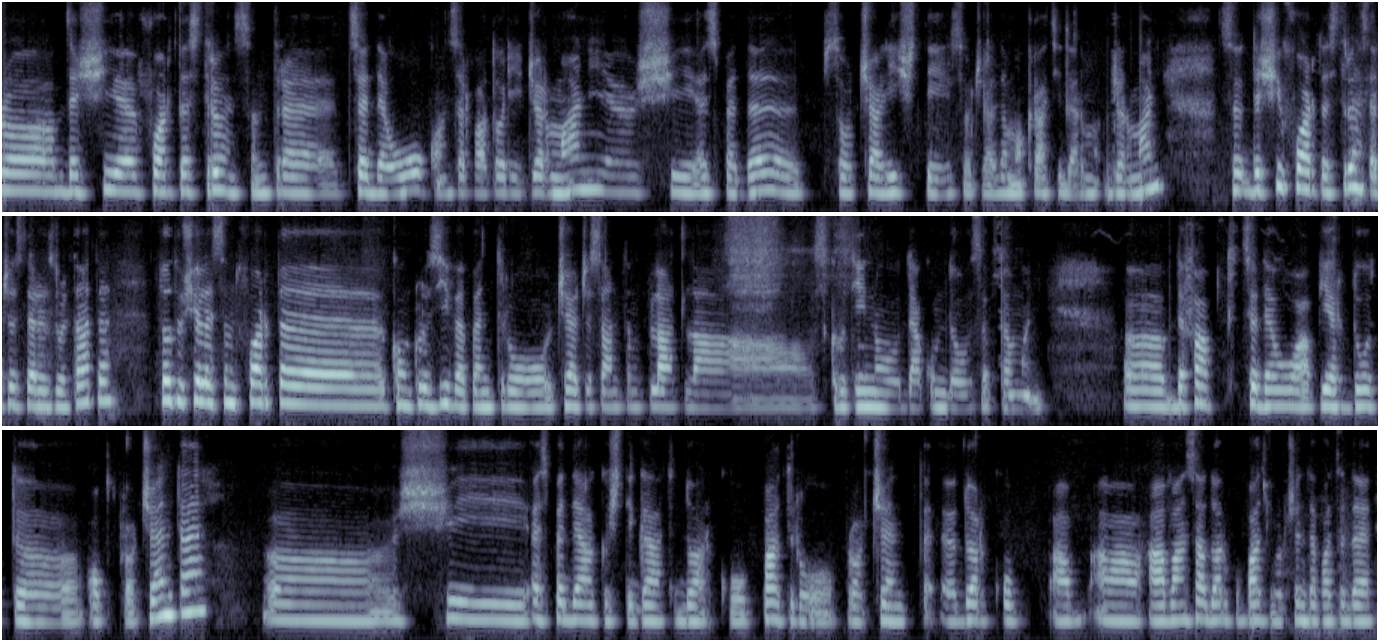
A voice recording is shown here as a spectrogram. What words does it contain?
deși e foarte strâns între CDU, conservatorii germani și SPD, socialiștii, socialdemocrații germani, deși foarte strânse aceste rezultate, totuși ele sunt foarte concluzive pentru ceea ce s-a întâmplat la scrutinul de acum două săptămâni. De fapt, CDU a pierdut 8%, Uh, și SPD a câștigat doar cu 4%, doar cu, a, a, a avansat doar cu 4% față de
